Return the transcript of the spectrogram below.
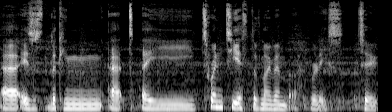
uh, is looking at a 20th of November release, too.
